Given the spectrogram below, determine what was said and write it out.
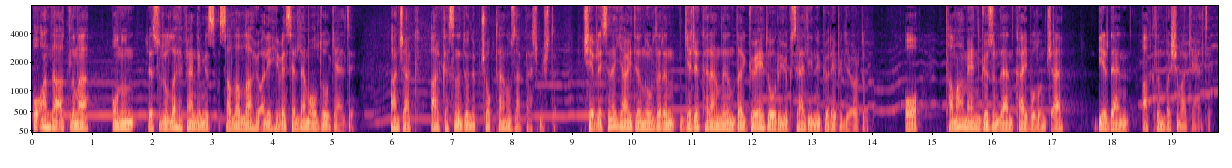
O anda aklıma onun Resulullah Efendimiz sallallahu aleyhi ve sellem olduğu geldi. Ancak arkasını dönüp çoktan uzaklaşmıştı. Çevresine yaydığı nurların gece karanlığında göğe doğru yükseldiğini görebiliyordum. O tamamen gözümden kaybolunca birden aklım başıma geldi.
